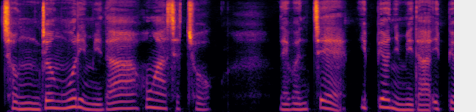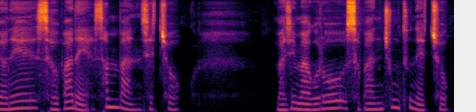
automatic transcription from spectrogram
정정월입니다. 홍화 세 촉. 네 번째, 입변입니다. 입변에 서반에 삼반 세 촉. 마지막으로 서반 중투 내촉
